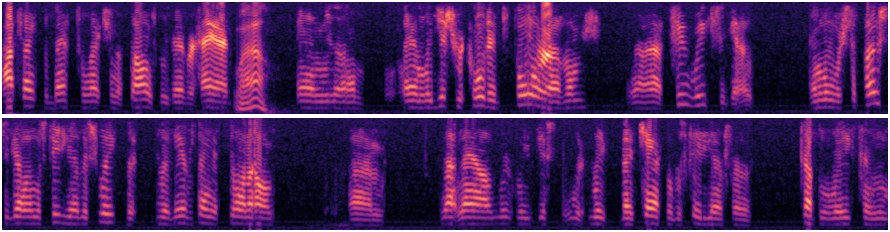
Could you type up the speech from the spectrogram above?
I think the best collection of songs we've ever had Wow. and um, and we just recorded four of them uh, two weeks ago, and we were supposed to go in the studio this week, but with everything that's going on um, right now, we, we just we, we they canceled the studio for a couple of weeks, and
